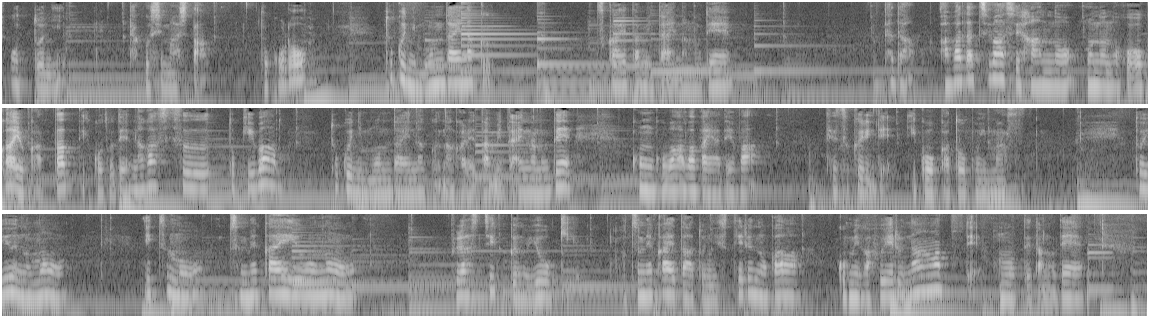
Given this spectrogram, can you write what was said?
夫に託しましたところ特に問題なく使えたみたいなのでただ泡立ちは市販のものの方が良かったっていうことで流す時は特に問題なく流れたみたいなので今後は我が家では手作りでいこうかと思います。というのもいつも詰め替え用のプラスチックの容器を詰め替えた後に捨てるのがゴミが増えるなって思ってたので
